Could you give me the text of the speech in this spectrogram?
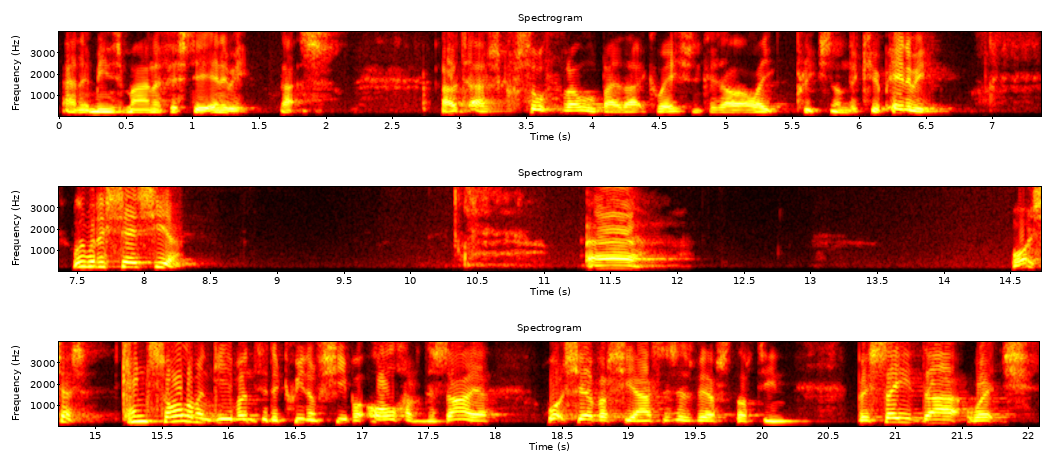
and it means manifestation. Anyway, that's. I, I, was so thrilled by that question because I, I like preaching on the cube. Anyway, look what it says here. Uh, watch this. King Solomon gave unto the queen of Sheba all her desire, whatsoever she asked. This is verse 13. Beside that which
